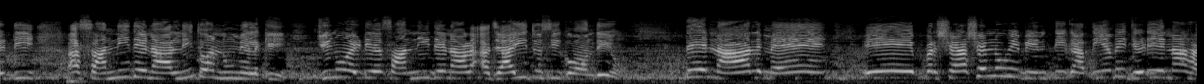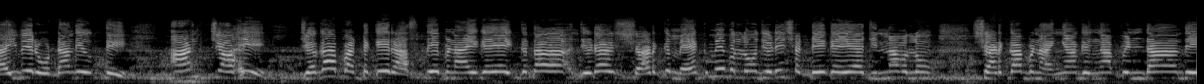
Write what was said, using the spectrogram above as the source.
ਐਡੀ ਆਸਾਨੀ ਦੇ ਨਾਲ ਨਹੀਂ ਤੁਹਾਨੂੰ ਮਿਲ ਗਈ। ਜਿਹਨੂੰ ਐਡੀ ਆਸਾਨੀ ਦੇ ਨਾਲ ਅਜਾਈ ਤੁਸੀਂ ਗਵਾਉਂਦੇ ਹੋ। ਤੇ ਨਾਲ ਮੈਂ ਇਹ ਪ੍ਰਸ਼ਾਸਨ ਨੂੰ ਵੀ ਬੇਨਤੀ ਕਰਦੀ ਹਾਂ ਵੀ ਜਿਹੜੇ ਇਹਨਾਂ ਹਾਈਵੇ ਰੋਡਾਂ ਦੇ ਉੱਤੇ ਅਣਚਾਹੇ ਜਗ੍ਹਾ ਪੱਟ ਕੇ ਰਸਤੇ ਬਣਾਏ ਗਏ ਆ। ਇੱਕ ਤਾਂ ਜਿਹੜਾ ਸੜਕ ਮਹਿਕਮੇ ਵੱਲੋਂ ਜਿਹੜੇ ਛੱਡੇ ਗਏ ਆ, ਜਿਨ੍ਹਾਂ ਵੱਲੋਂ ਸੜਕਾਂ ਬਣਾਈਆਂ ਗਈਆਂ, ਪਿੰਡਾਂ ਦੇ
